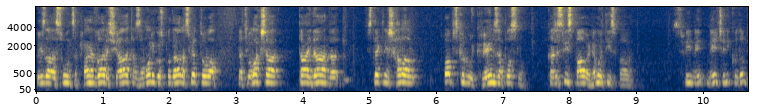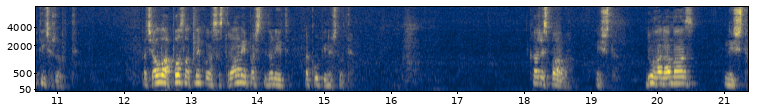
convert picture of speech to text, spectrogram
do izgleda sunca, klanja dva rečiata, zamoli gospodara svjetova da ti olakša taj dan, da stekneš halal obskrbu i kreni za poslom. Kaže, svi spavaju, nemoj ti spavati. Svi ne, neće niko dobiti, ti ćeš dobiti. Pa će Allah poslati nekoga sa strane pa će ti donijeti da kupi nešto te. Kaže, spava, ništa. Duha namaz, ništa.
